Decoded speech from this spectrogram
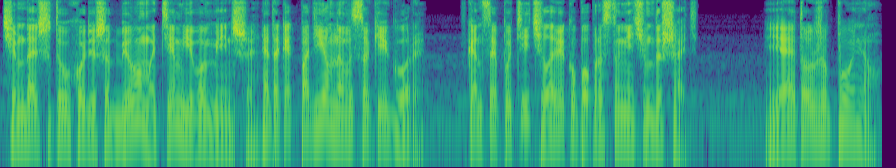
Чем дальше ты уходишь от биома, тем его меньше. Это как подъем на высокие горы. В конце пути человеку попросту нечем дышать. Я это уже понял.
